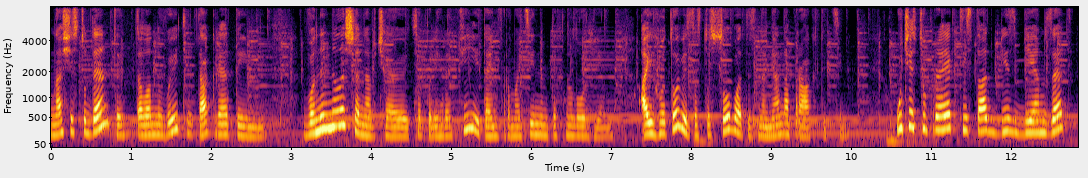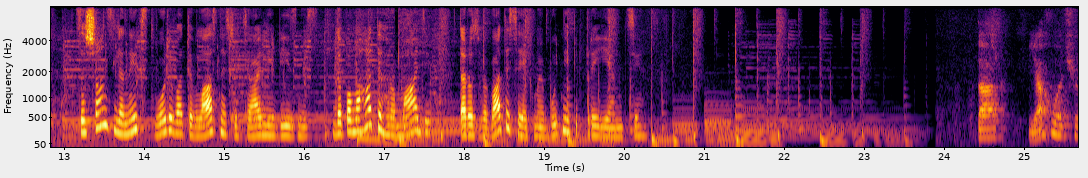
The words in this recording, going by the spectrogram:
Наші студенти талановиті та креативні. Вони не лише навчаються поліграфії та інформаційним технологіям, а й готові застосовувати знання на практиці. Участь у проєкті StatBiz BMZ – це шанс для них створювати власний соціальний бізнес, допомагати громаді та розвиватися як майбутні підприємці. Так, я хочу.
